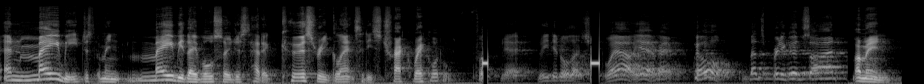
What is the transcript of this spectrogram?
and maybe, just I mean, maybe they've also just had a cursory glance at his track record. Oh, yeah, he did all that shit. Wow, yeah, okay, cool. That's a pretty good sign. I mean,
